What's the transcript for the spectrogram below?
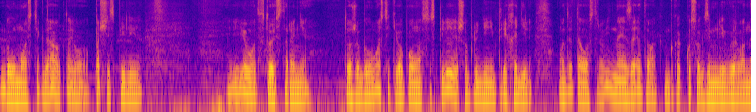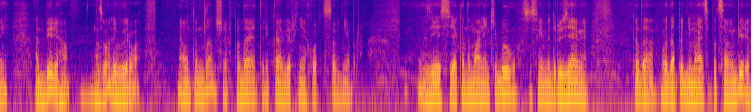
был мостик, да, вот его почти спилили. И вот в той стороне тоже был мостик, его полностью спилили, чтобы люди не переходили. Вот это остров. Видно из-за этого, как бы как кусок земли, вырванный от берега, назвали Вырва. А вон там дальше впадает река Верхняя Хортица в Днепр. Здесь я когда маленький был со своими друзьями, когда вода поднимается под самый берег,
